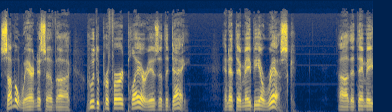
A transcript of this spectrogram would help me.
some awareness of uh, who the preferred player is of the day. and that there may be a risk uh, that they may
